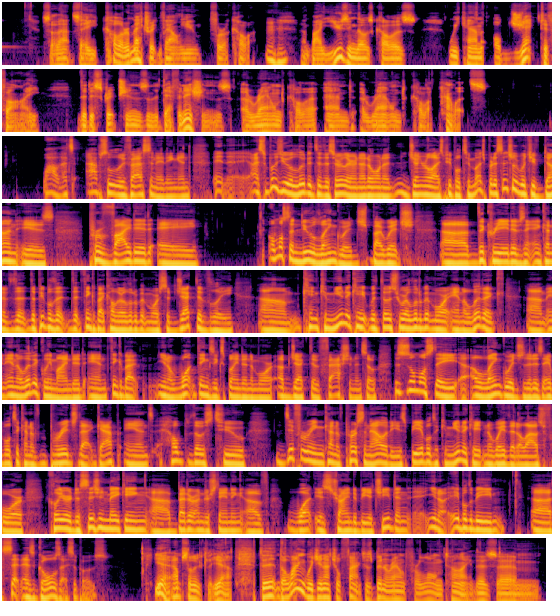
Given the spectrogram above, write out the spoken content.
So that's a colorimetric value for a color. Mm-hmm. And by using those colors, we can objectify the descriptions and the definitions around color and around color palettes. Wow, that's absolutely fascinating. And, and, I suppose you alluded to this earlier, and I don't want to generalize people too much, but essentially what you've done is provided a almost a new language by which uh, the creatives and kind of the, the people that, that think about color a little bit more subjectively um, can communicate with those who are a little bit more analytic um, and analytically minded and think about you know want things explained in a more objective fashion and so this is almost a, a language that is able to kind of bridge that gap and help those two differing kind of personalities be able to communicate in a way that allows for clear decision making, uh, better understanding of what is trying to be achieved, and you know, able to be uh, set as goals, I suppose. Yeah, absolutely. Yeah, the the language, in actual fact, has been around for a long time. There's, um,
